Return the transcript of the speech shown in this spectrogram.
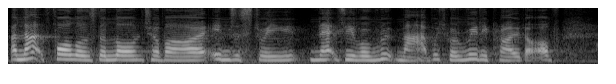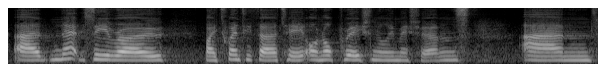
and that follows the launch of our industry net zero route map, which we're really proud of. Uh, net zero by 2030 on operational emissions. And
